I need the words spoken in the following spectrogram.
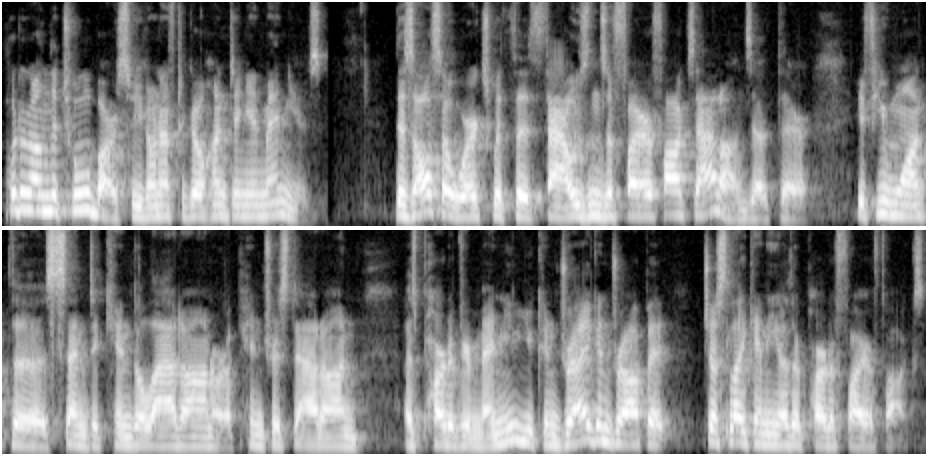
put it on the toolbar so you don't have to go hunting in menus. This also works with the thousands of Firefox add-ons out there. If you want the Send to Kindle add-on or a Pinterest add-on as part of your menu, you can drag and drop it just like any other part of Firefox.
